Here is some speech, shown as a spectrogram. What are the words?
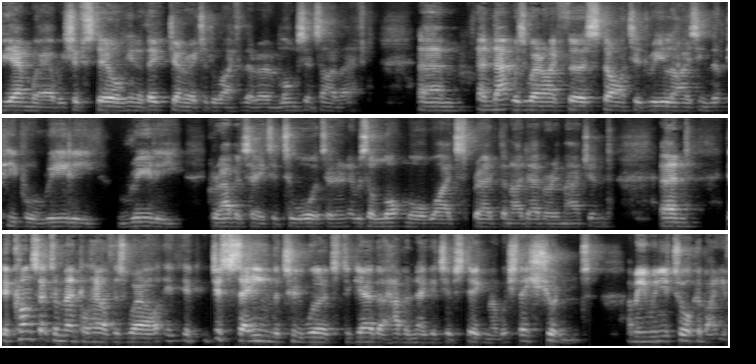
vmware which have still you know they've generated a life of their own long since i left. Um, and that was where i first started realizing that people really really gravitated towards it and it was a lot more widespread than i'd ever imagined. And the concept of mental health as well, it, it, just saying the two words together have a negative stigma, which they shouldn't. I mean, when you talk about your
